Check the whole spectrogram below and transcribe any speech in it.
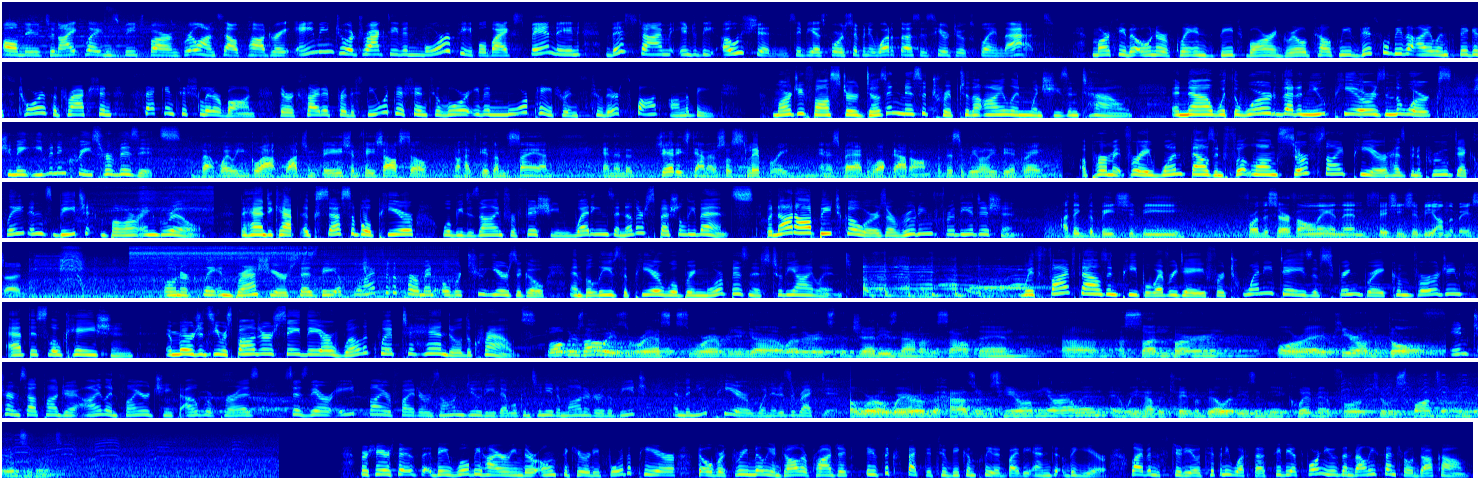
All new tonight, Clayton's Beach Bar and Grill on South Padre aiming to attract even more people by expanding this time into the ocean. CBS 4's Tiffany Huertas is here to explain that. Marcy, the owner of Clayton's Beach Bar and Grill, tells me this will be the island's biggest tourist attraction, second to Schlitterbahn. They're excited for this new addition to lure even more patrons to their spot on the beach. Margie Foster doesn't miss a trip to the island when she's in town. And now, with the word that a new pier is in the works, she may even increase her visits. That way we can go out and watch them fish and fish also. You don't have to get on the sand. And then the jetties down there are so slippery and it's bad to walk out on, but this would really be a great. A permit for a 1,000 foot long surfside pier has been approved at Clayton's Beach Bar and Grill. The handicapped accessible pier will be designed for fishing, weddings, and other special events. But not all beachgoers are rooting for the addition. I think the beach should be for the surf only, and then fishing should be on the bayside. Owner Clayton Brashear says they applied for the permit over two years ago and believes the pier will bring more business to the island. With 5,000 people every day for 20 days of spring break converging at this location, emergency responders say they are well equipped to handle the crowds. Well, there's always risks wherever you go, whether it's the jetties down on the south end, um, a sunburn, or a pier on the Gulf. Interim South Padre Island Fire Chief Albert Perez says there are eight firefighters on duty that will continue to monitor the beach and the new pier when it is erected. Uh, we're aware of the hazards here on the island and we have the capabilities and the equipment for to respond to any incident. Brashear says they will be hiring their own security for the pier. The over $3 million project is expected to be completed by the end of the year. Live in the studio, Tiffany Huerta, CBS 4 News and ValleyCentral.com.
